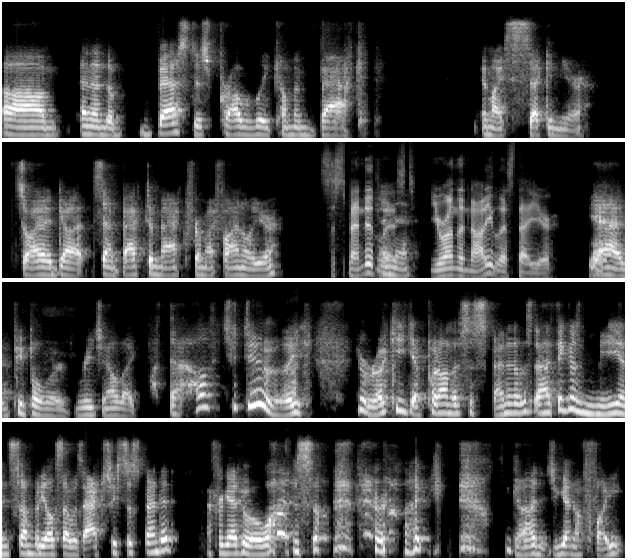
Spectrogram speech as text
Um, and then the best is probably coming back in my second year. So I had got sent back to Mac for my final year. Suspended And list. then- You were on the naughty list that year. Yeah, people were reaching out like, "What the hell did you do? Like, you're rookie, get put on the suspended list." And I think it was me and somebody else that was actually suspended. I forget who it was. So they were like, "God, did you get in a fight?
